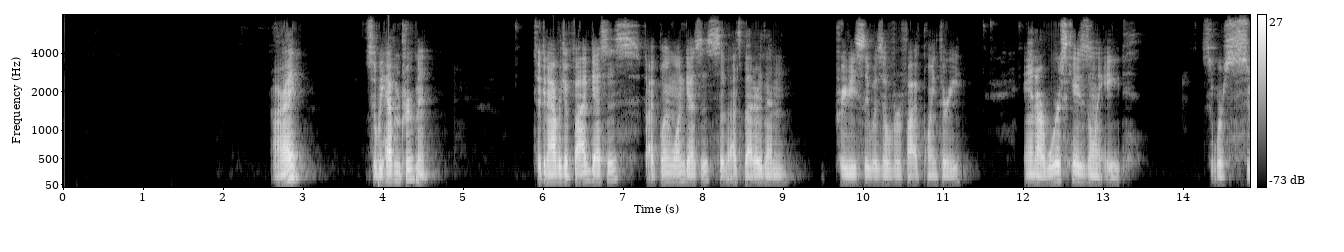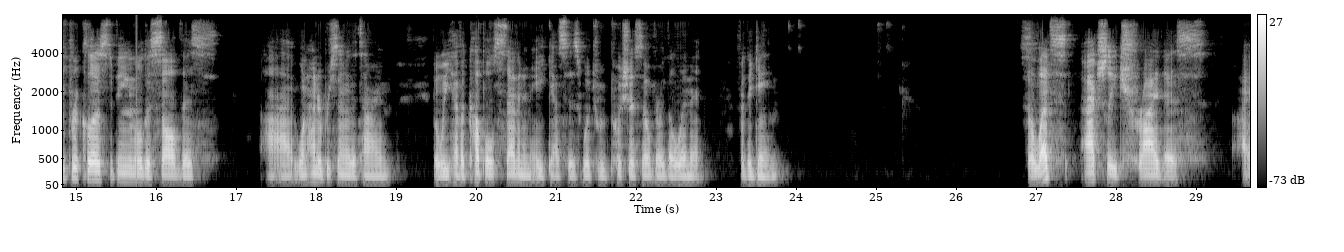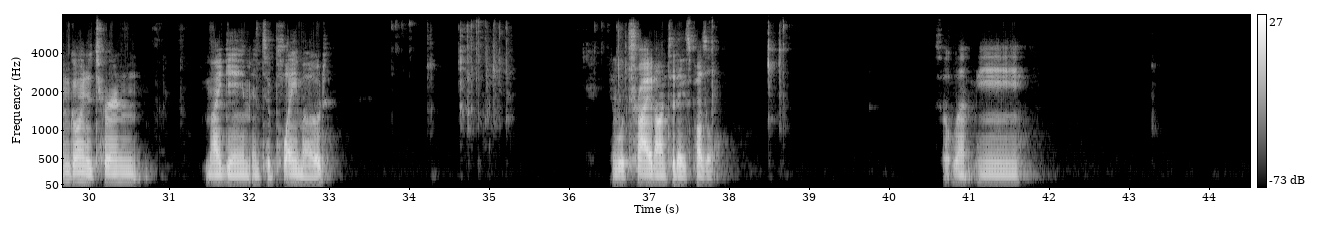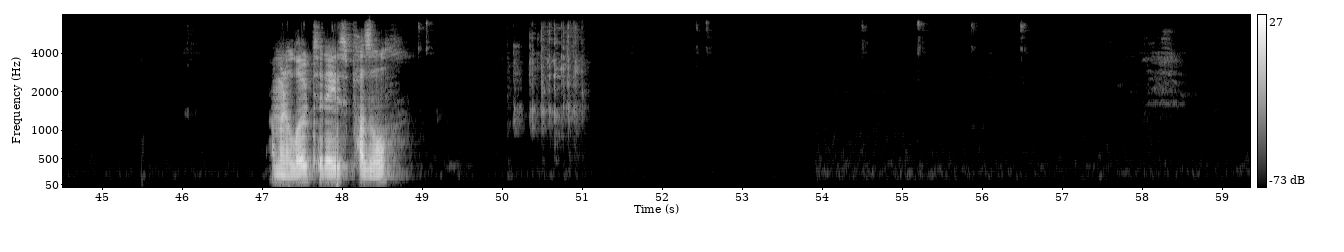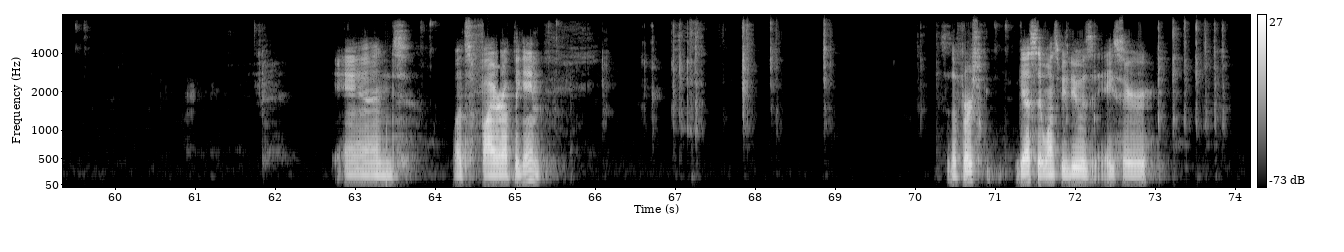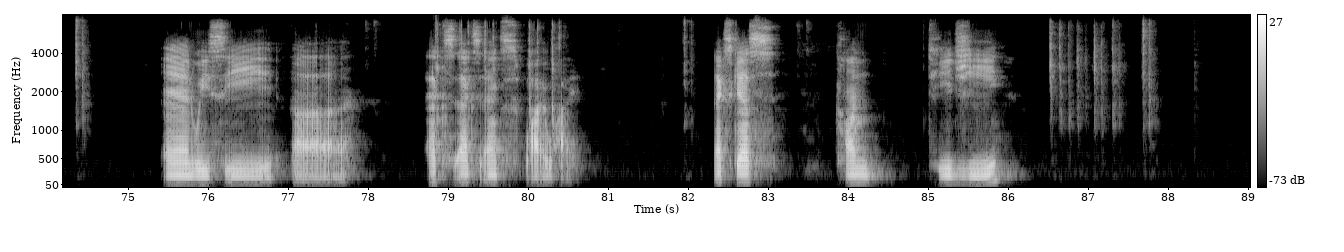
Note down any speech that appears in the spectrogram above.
All right, so we have improvement. Took an average of five guesses, 5.1 guesses, so that's better than previously was over 5.3, and our worst case is only 8. So we're super close to being able to solve this 100% uh, of the time, but we have a couple 7 and 8 guesses which would push us over the limit for the game. So let's actually try this. I'm going to turn my game into play mode. and we'll try it on today's puzzle. So let me I'm going to load today's puzzle. And let's fire up the game. The first guess it wants me to do is Acer. And we see uh, X, X, X, Y, Y. Next guess, ConTG.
